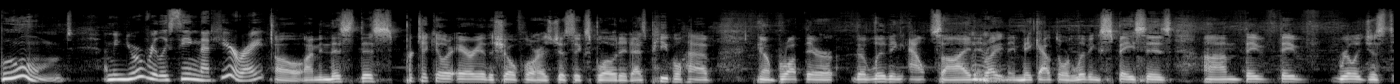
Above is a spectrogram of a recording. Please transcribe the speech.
boomed. I mean, you're really seeing that here, right? Oh, I mean this this particular area of the show floor has just exploded as people have, you know, brought their their living outside and, Right. and they make outdoor living spaces. Um, they've they've really just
